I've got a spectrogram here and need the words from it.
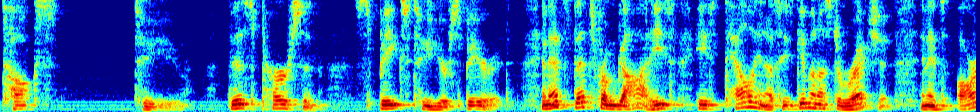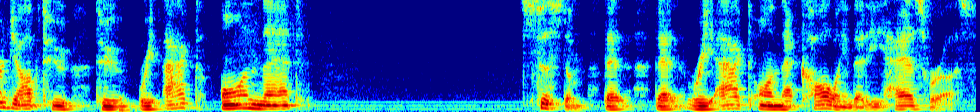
talks to you. This person speaks to your spirit. And that's that's from God. He's he's telling us, he's giving us direction. And it's our job to to react on that system, that that react on that calling that he has for us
